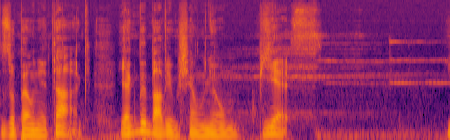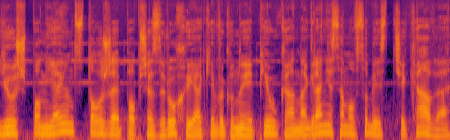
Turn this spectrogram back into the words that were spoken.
zupełnie tak, jakby bawił się nią pies. Już pomijając to, że poprzez ruchy, jakie wykonuje piłka, nagranie samo w sobie jest ciekawe,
